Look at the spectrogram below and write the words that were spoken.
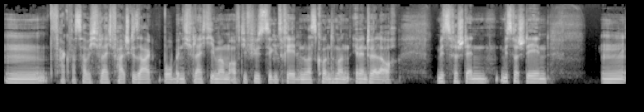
mh, fuck, was habe ich vielleicht falsch gesagt? Wo bin ich vielleicht jemandem auf die Füße getreten? Was konnte man eventuell auch missverstehen? missverstehen? Mh,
